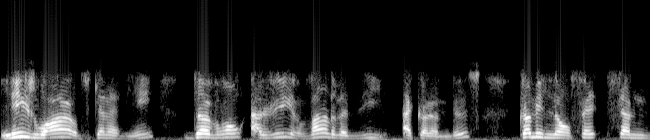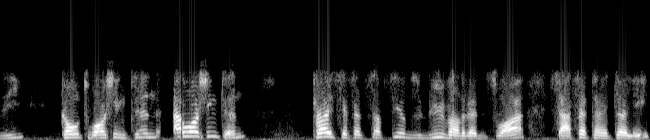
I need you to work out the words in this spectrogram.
Les joueurs du Canadien devront agir vendredi à Columbus comme ils l'ont fait samedi contre Washington à Washington. Price s'est fait sortir du but vendredi soir. Ça a fait un tollé.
